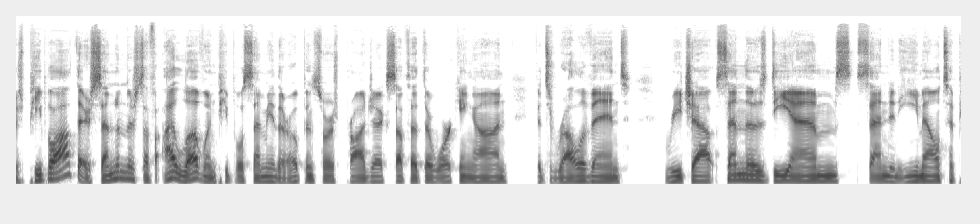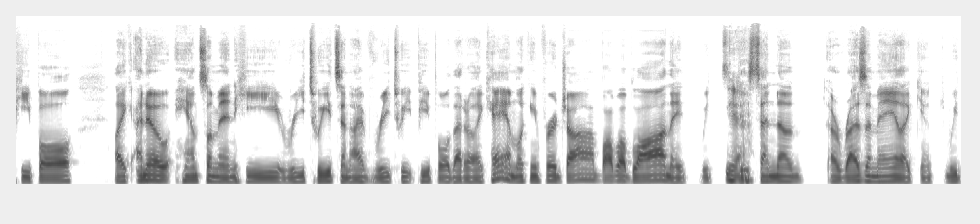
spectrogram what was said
there's people out there send them their stuff. I love when people send me their open source projects stuff that they're working on. If it's relevant reach out send those dms send an email to people. Like i know hanselman he retweets and i've retweet people that are like hey i'm looking for a job blah blah blah and they we yeah. they send a, a resume like you know we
